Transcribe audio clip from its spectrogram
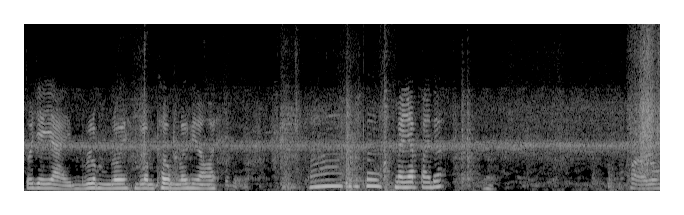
ตัวใหญ่ๆเบิ่มเลยบิ่มเทิมเลยพี่น้องเอ้ยอ้าวเด้อแม่ยับไปเด้อขอลง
